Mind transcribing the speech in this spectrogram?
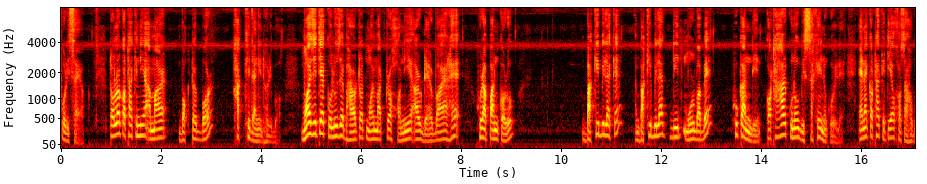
পৰিচায়ক। তলৰ কথাখিনিয়ে আমাৰ বক্তব্যৰ সাক্ষী দাঙি ধৰিব। মই যেতিয়া ক'লোঁ যে ভাৰতত মই মাত্ৰ শনি আৰু দেওবাৰহে সুৰাপান কৰোঁ বাকীবিলাকে বাকীবিলাক দিন মোৰ বাবে শুকান দিন কথাষাৰ কোনেও বিশ্বাসেই নকৰিলে। এনে কথা কেতিয়াও সঁচা হ'ব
